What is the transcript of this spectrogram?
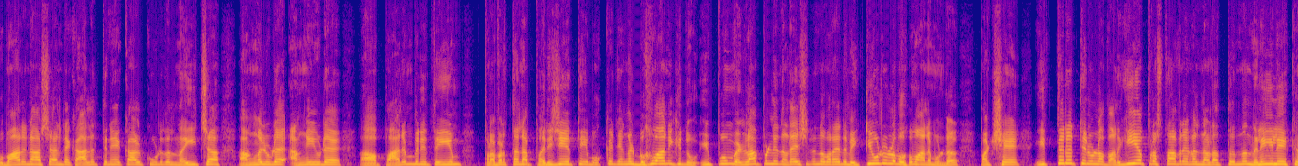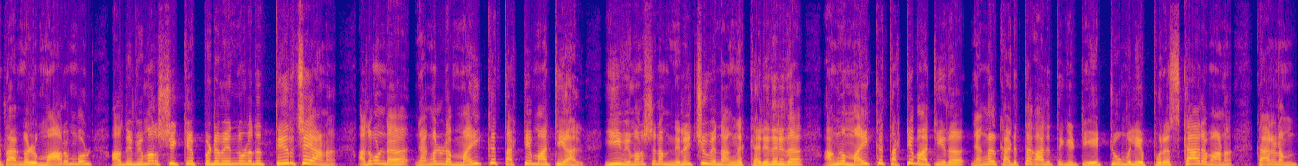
കുമാരനാശാന്റെ കാലത്തിനേക്കാൾ കൂടുതൽ നയിച്ച അങ്ങയുടെ അങ്ങയുടെ പാരമ്പര്യത്തെയും പ്രവർത്തന പരിചയത്തെയും ഒക്കെ ഞങ്ങൾ ബഹുമാനിക്കുന്നു. ഇപ്പം വെള്ളാപ്പള്ളി നടേശൻ എന്ന് പറയുന്ന വ്യക്തിയോടുള്ള ബഹുമാനമുണ്ട്. പക്ഷേ ഇത്തരത്തിലുള്ള വർഗീയ പ്രസ്താവനകൾ നടത്തുന്ന നിലയിലേക്ക് താങ്കൾ മാറുമ്പോൾ അത് വിമർശിക്കപ്പെടുമെന്നുള്ളത് തീർച്ചയാണ്. അതുകൊണ്ട് ഞങ്ങളുടെ മൈക്ക് തട്ടി മാറ്റിയാൽ ഈ വിമർശനം നിലച്ചു എന്ന് അങ്ങ് കരുതരുത്. അങ്ങ് മൈക്ക് തട്ടി മാറ്റിയത് ഞങ്ങൾക്ക് അടുത്ത കാലത്ത് കിട്ടിയ ഏറ്റവും വലിയ പുരസ്കാരമാണ്. കാരണം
